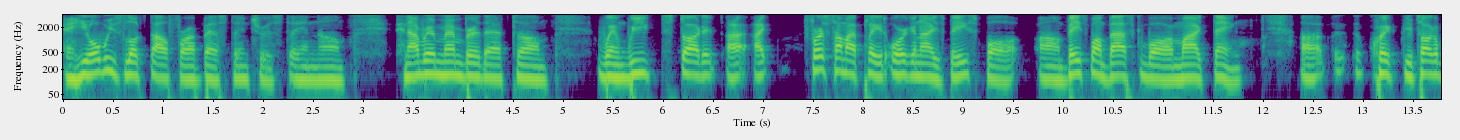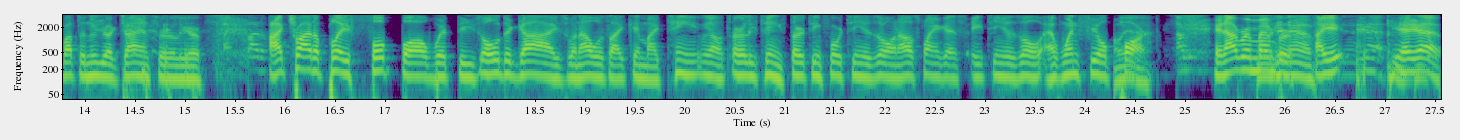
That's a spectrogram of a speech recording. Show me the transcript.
and he always looked out for our best interest. And um, and I remember that um, when we started, I, I first time I played organized baseball. Um, baseball and basketball are my thing. Uh, quick, you talk about the New York Giants earlier. I try to play football with these older guys when I was like in my teen, you know, early teens, 13, 14 years old, and I was playing against 18 years old at Winfield Oh, Park. And I remember, I yeah, yeah,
